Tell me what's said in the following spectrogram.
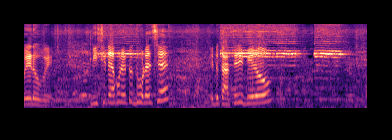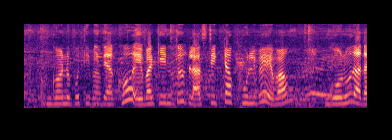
বেরোবে। বৃষ্টিটা এখন একটু ধরেছে একটু তাড়াতাড়ি বেরো গণপতি দেখো এবার কিন্তু প্লাস্টিকটা খুলবে এবং গনু দাদা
